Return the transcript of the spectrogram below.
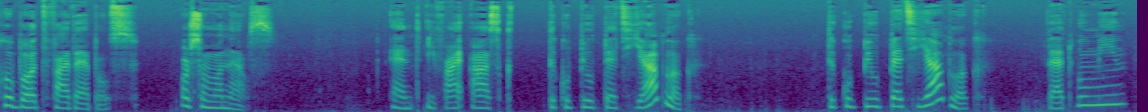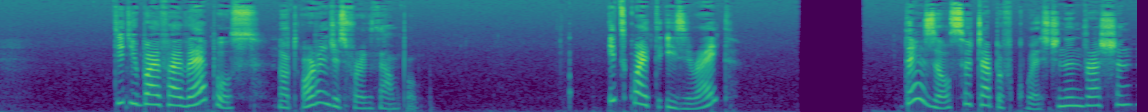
who bought five apples?» or someone else? And if I ask, ты купил пять яблок? Ты купил пять яблок? That will mean, did you buy five apples? Not oranges, for example. It's quite easy, right? There's also a type of question in Russian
